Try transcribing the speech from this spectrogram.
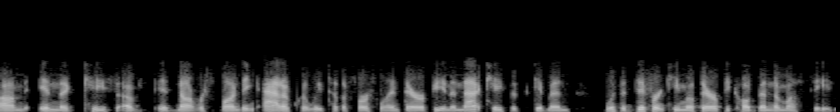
um, in the case of it not responding adequately to the first line therapy. And in that case, it's given with a different chemotherapy called bendamustine.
